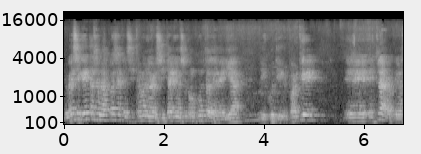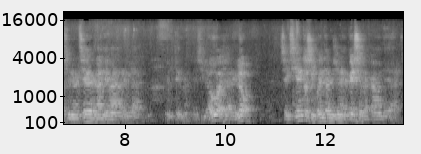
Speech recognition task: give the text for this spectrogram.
Me parece que estas son las cosas que el sistema universitario en su conjunto debería discutir. Porque eh, es claro que las universidades grandes van a arreglar el tema. Es decir, la UBA ya arregló. 650 millones de pesos le acaban de dar.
